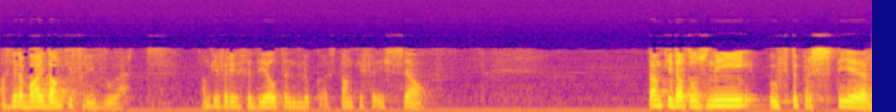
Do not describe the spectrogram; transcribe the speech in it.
Ag Here, baie dankie vir u woord. Dankie vir die gedeelte in Lukas. Dankie vir u self. Dankie dat ons nie hoef te presteer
